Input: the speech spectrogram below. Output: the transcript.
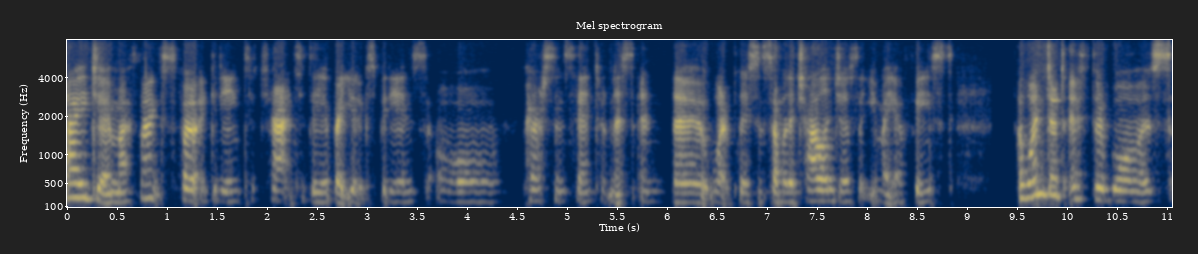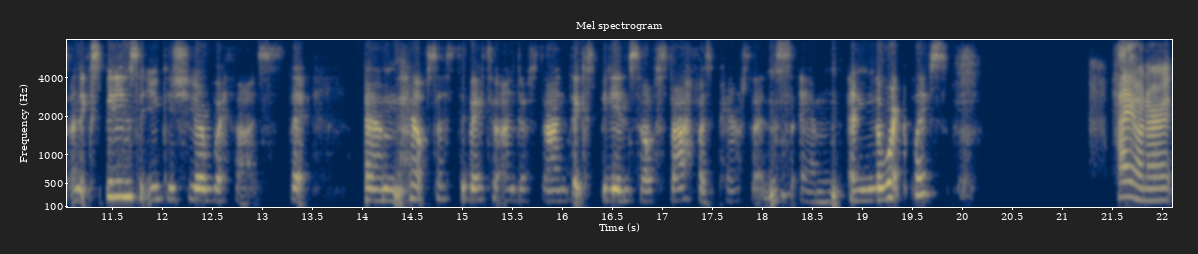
Hi, Gemma. Thanks for agreeing to chat today about your experience of person-centeredness in the workplace and some of the challenges that you might have faced. I wondered if there was an experience that you could share with us that um, helps us to better understand the experience of staff as persons um, in the workplace. Hi, Honor.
